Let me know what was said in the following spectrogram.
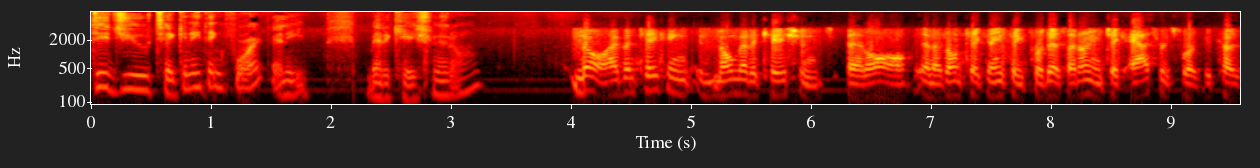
Did you take anything for it? Any medication at all? No, I've been taking no medications at all, and I don't take anything for this. I don't even take aspirin for it because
